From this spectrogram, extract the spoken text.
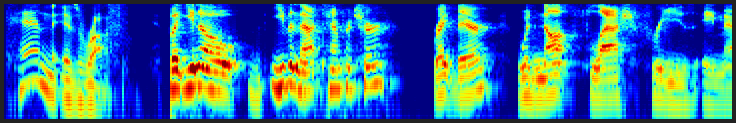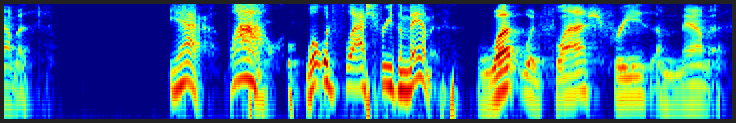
10 is rough. But you know, even that temperature right there would not flash freeze a mammoth. Yeah. Wow. what would flash freeze a mammoth? What would flash freeze a mammoth?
